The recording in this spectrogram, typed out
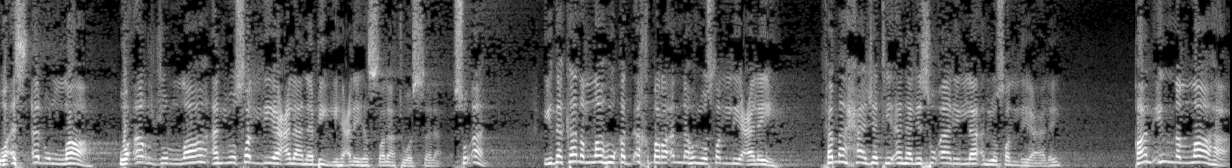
وأسأل الله وأرجو الله أن يصلي على نبيه عليه الصلاة والسلام. سؤال إذا كان الله قد أخبر أنه يصلي عليه فما حاجتي أنا لسؤال الله أن يصلي عليه. قال إن الله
